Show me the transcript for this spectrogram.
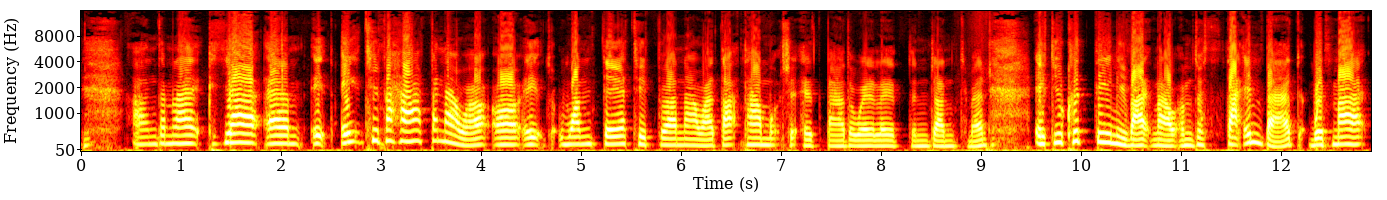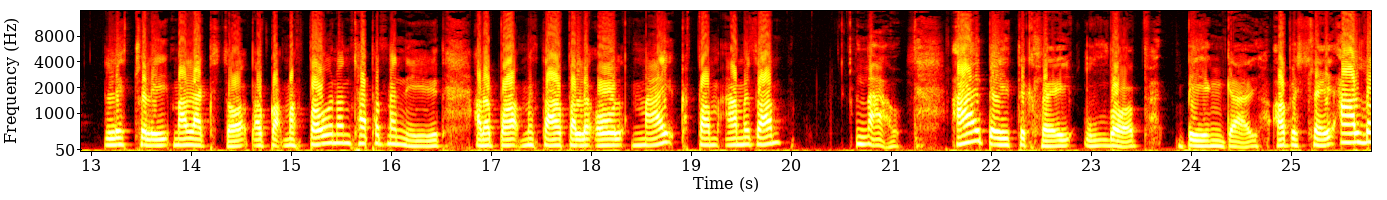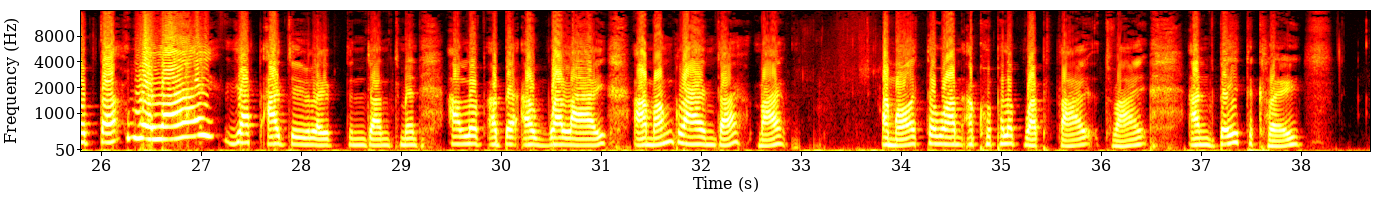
And I'm like, yeah, um, it's 80 for half an hour or it's 130 for an hour. That's how much it is, by the way, ladies and gentlemen. If you could see me right now, I'm just sat in bed with my literally my legs up. I've got my phone on top of my knees and I bought myself a little mic from Amazon. Now, I basically love being gay. Obviously, I love that walai. Yes, I do, ladies and gentlemen. I love a bit of walai. I'm on Grindr, right? I'm also on a couple of websites, right? And basically,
